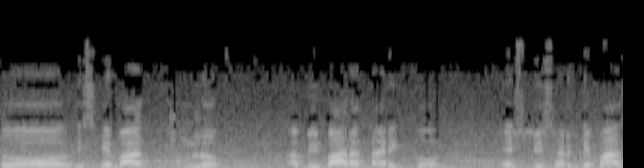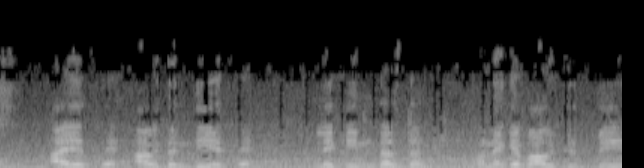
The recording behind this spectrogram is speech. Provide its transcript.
तो इसके बाद हम लोग अभी 12 तारीख को एसपी सर के पास आए थे, आवेदन दिए थे। लेकिन दस दिन होने के बावजूद भी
